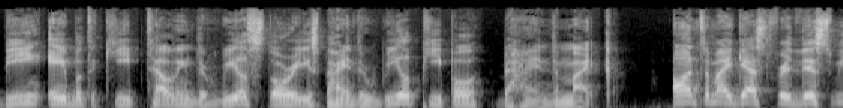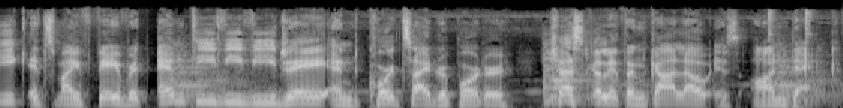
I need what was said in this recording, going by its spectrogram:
being able to keep telling the real stories behind the real people behind the mic. On to my guest for this week. It's my favorite MTV VJ and courtside reporter, Cheska Calao, is on deck.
